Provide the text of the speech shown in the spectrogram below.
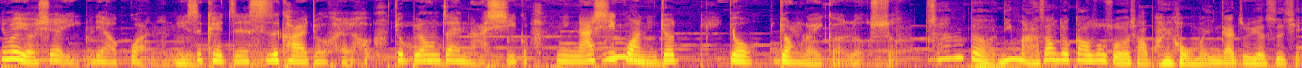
因为有些饮料罐呢，你是可以直接撕开就可以喝，嗯、就不用再拿吸管。你拿吸管，你就又用了一个垃圾。真的，你马上就告诉所有小朋友我们应该注意的事情。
